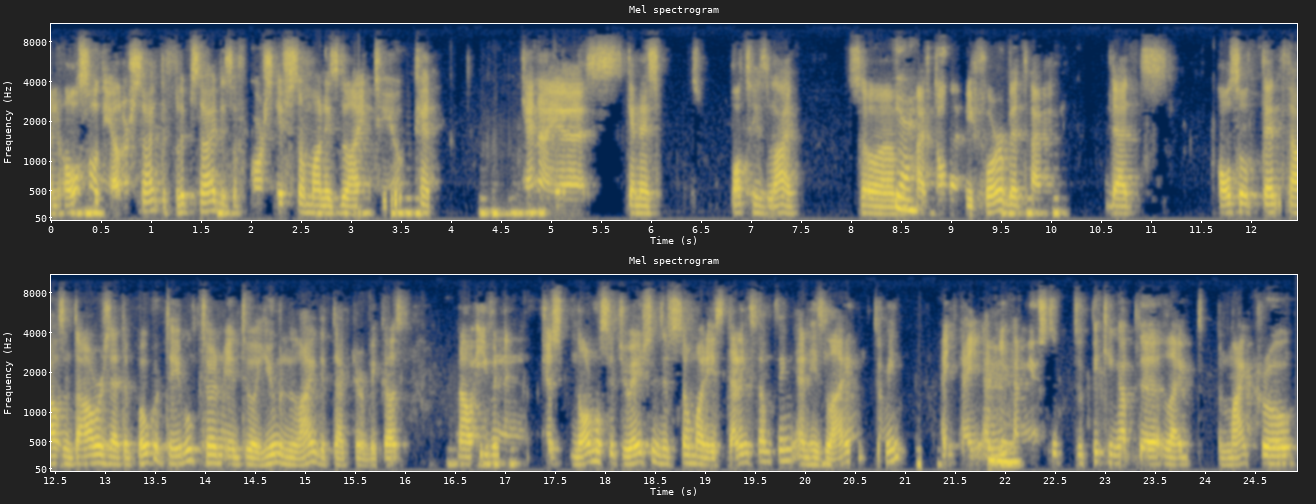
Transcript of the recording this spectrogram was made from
And also the other side, the flip side is of course if someone is lying to you, can can I uh, can I spot his lie? So um, yeah. I've told that before, but um, that's also ten thousand hours at the poker table turned me into a human lie detector because now even in just normal situations, if somebody is telling something and he's lying to me, I, I, am mm-hmm. I'm used to, to picking up the like the micro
